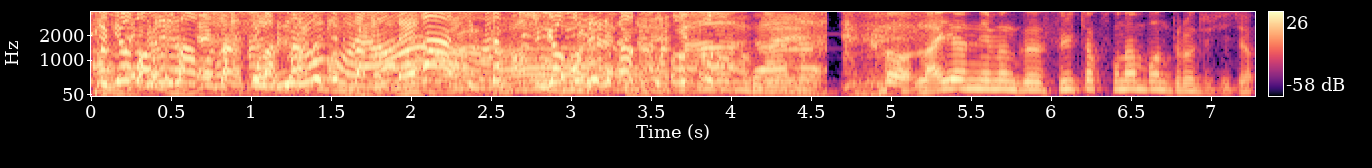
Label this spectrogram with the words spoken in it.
죽여버리려고 다시 만나고 싶다. 내가 직접 아, 죽여버리려고. 그래서 라이언님은 그 슬쩍 손 한번 들어주시죠.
